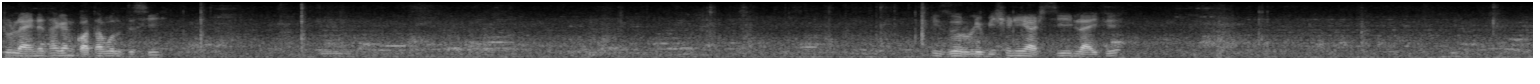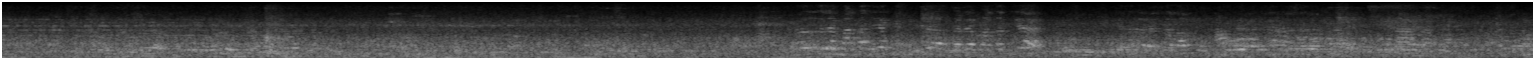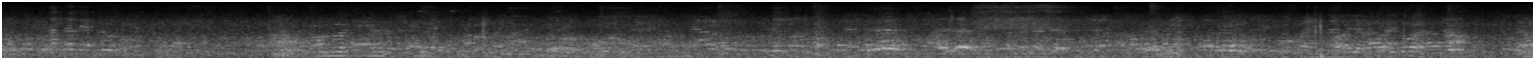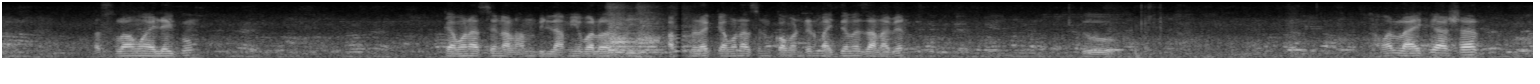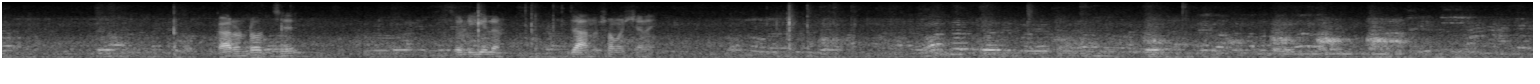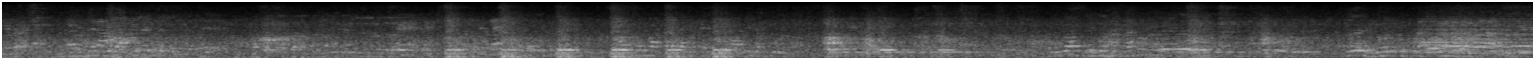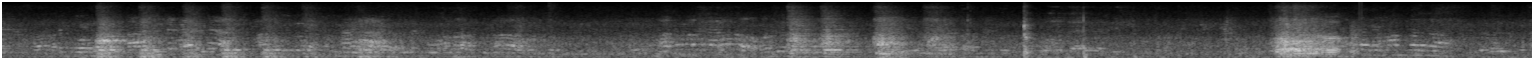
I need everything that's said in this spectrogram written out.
একটু লাইনে থাকেন কথা বলতেছি। জরুরি বিষয় নিয়ে আসছি লাইভে আসসালামু আলাইকুম। কেমন আছেন? আলহামদুলিল্লাহ, আমিও ভালো আছি। আপনারা কেমন আছেন কমেন্টের মাধ্যমে জানাবেন। তো, আমার লাইফে আসার কারণটা হচ্ছে, চলে গেলেন। যান, সমস্যা নেই।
